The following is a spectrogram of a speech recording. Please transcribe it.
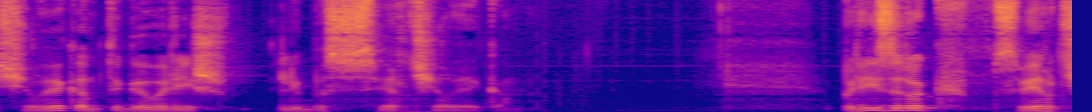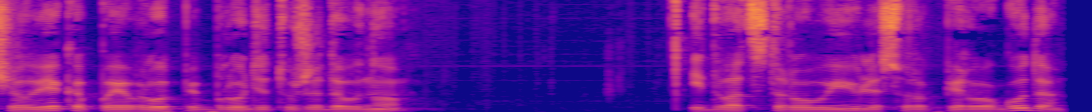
с человеком ты говоришь, либо с сверхчеловеком. Призрак сверхчеловека по Европе бродит уже давно – и 22 июля 1941 года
